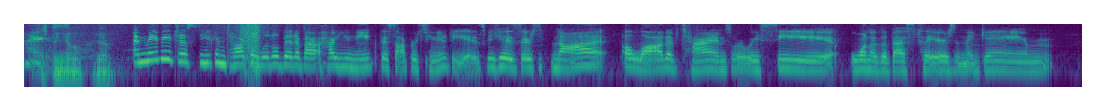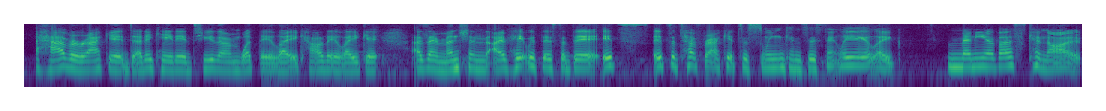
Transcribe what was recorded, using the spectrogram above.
Nice. yeah. And maybe just you can talk a little bit about how unique this opportunity is because there's not a lot of times where we see one of the best players in the game have a racket dedicated to them what they like how they like it as i mentioned i've hit with this a bit it's it's a tough racket to swing consistently like many of us cannot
